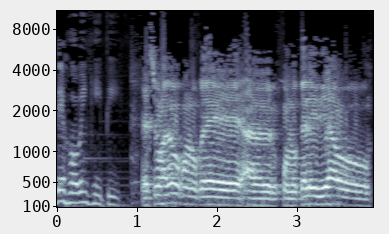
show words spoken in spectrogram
de joven hippie. Eso es algo con lo que, con lo que he lidiado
